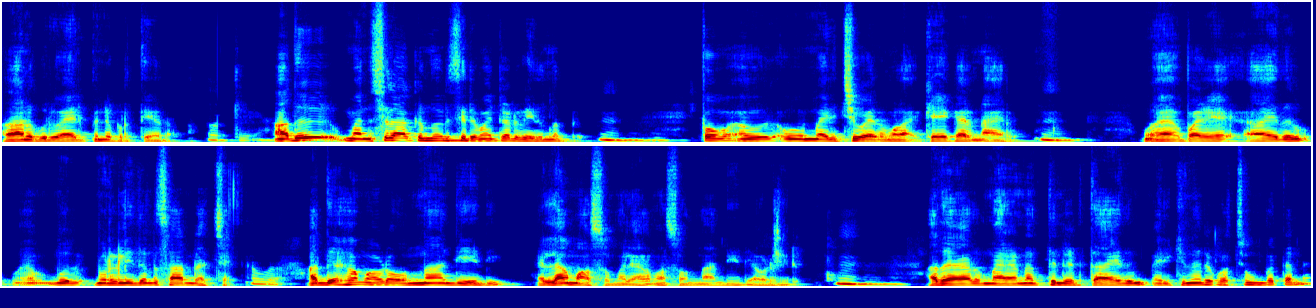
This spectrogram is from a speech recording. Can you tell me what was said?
അതാണ് ഗുരുവായൂരപ്പന്റെ പ്രത്യേകത. അത് മനസ്സിലാക്കുന്ന സ്ഥിരമായിട്ട് അവിടെ വരുന്നുണ്ട്. ഇപ്പൊ മരിച്ചുപോയ നമ്മളെ കെ കരുണായർ. പഴയ അതായത് മുര- മുരളീധരൻ സാറിന്റെ അച്ഛൻ. അദ്ദേഹം അവിടെ ഒന്നാം തീയതി എല്ലാ മാസവും മലയാള മാസം ഒന്നാം തീയതി അവിടെ വരും. അത് അയാൾ മരണത്തിന്റെ അടുത്തായതും മരിക്കുന്നതിന് കുറച്ച് മുമ്പ് തന്നെ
